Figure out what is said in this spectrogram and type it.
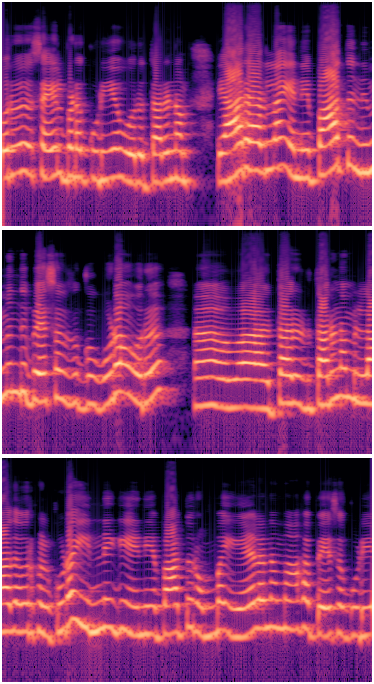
ஒரு செயல்படக்கூடிய ஒரு தருணம். யார் யாரெல்லாம் என்னை பார்த்து நிமிர்ந்து பேசுறதுக்கு கூட ஒரு தரு- தருணம் இல்லாதவர்கள் கூட இன்னைக்கு என்னைய பார்த்து ரொம்ப ஏளனமாக பேசக்கூடிய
